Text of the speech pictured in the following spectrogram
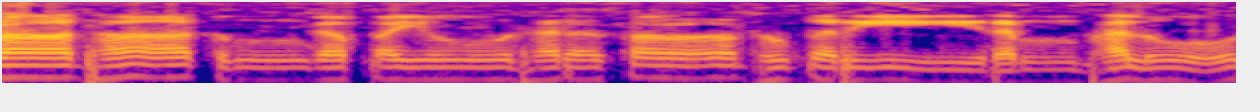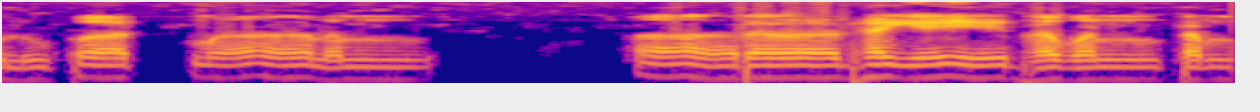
राधातुङ्गपयोधरसाधुपरीरम्भलोलुपात्मानम् आराधये भवन्तम्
